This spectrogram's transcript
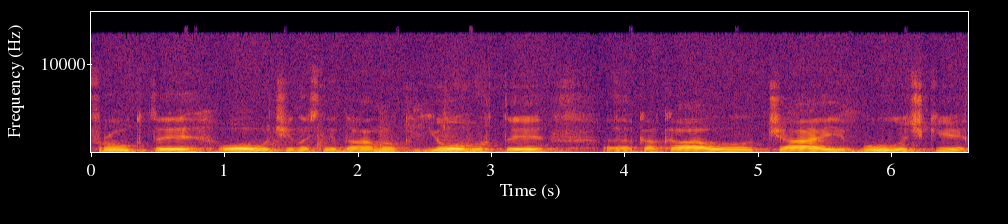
фрукти, овочі на сніданок, йогурти, е, какао, чай, булочки.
